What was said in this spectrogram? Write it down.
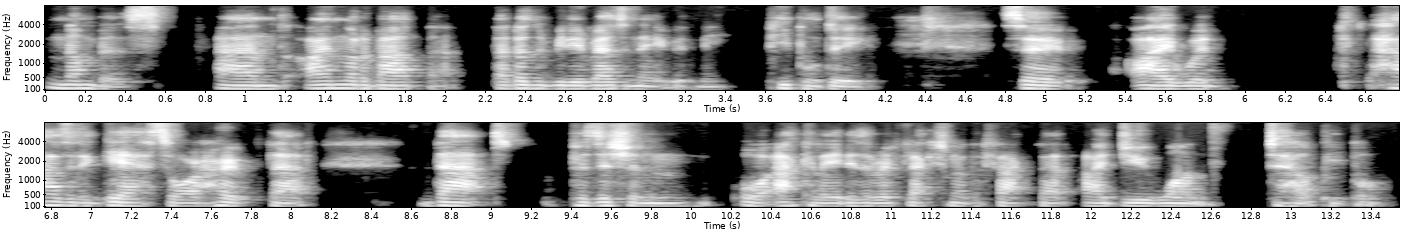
numbers. And I'm not about that. That doesn't really resonate with me. People do. So I would hazard a guess or hope that that position or accolade is a reflection of the fact that I do want to help people.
